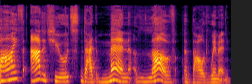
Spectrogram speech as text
five attitudes that men love about women.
